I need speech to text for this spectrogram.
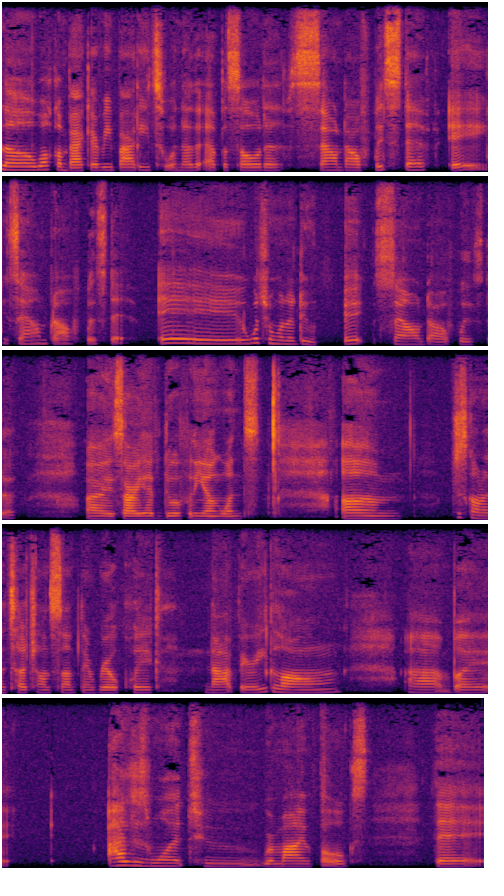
Hello, welcome back everybody to another episode of Sound Off with Steph. Hey, Sound Off with Steph. Hey, what you want to do? Hey, Sound Off with Steph. Alright, sorry I had to do it for the young ones. Um, just gonna touch on something real quick, not very long, um, but I just want to remind folks that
